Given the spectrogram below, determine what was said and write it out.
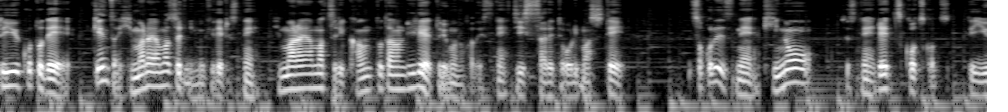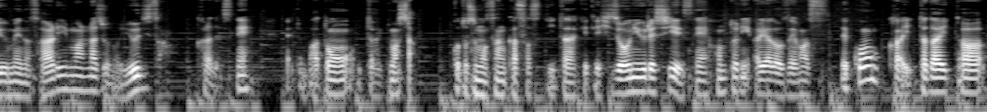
ということで、現在ヒマラヤ祭りに向けてですね、ヒマラヤ祭りカウントダウンリレーというものがですね、実施されておりまして、そこでですね、昨日ですね、レッツコツコツって有名なサラリーマンラジオのユージさんからですね、えっと、バトンをいただきました。今年も参加させていただけて非常に嬉しいですね。本当にありがとうございます。で、今回いただいた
